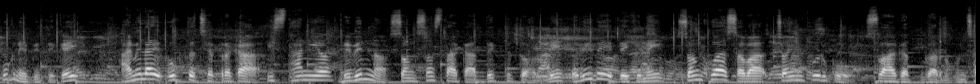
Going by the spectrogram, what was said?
पुग्ने बित्तिकै हामीलाई उक्त क्षेत्रका स्थानीय विभिन्न सङ्घ संस्थाका व्यक्तित्वहरूले हृदयदेखि नै सङ्खुवा सभा चैनपुरको स्वागत गर्नुहुन्छ।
